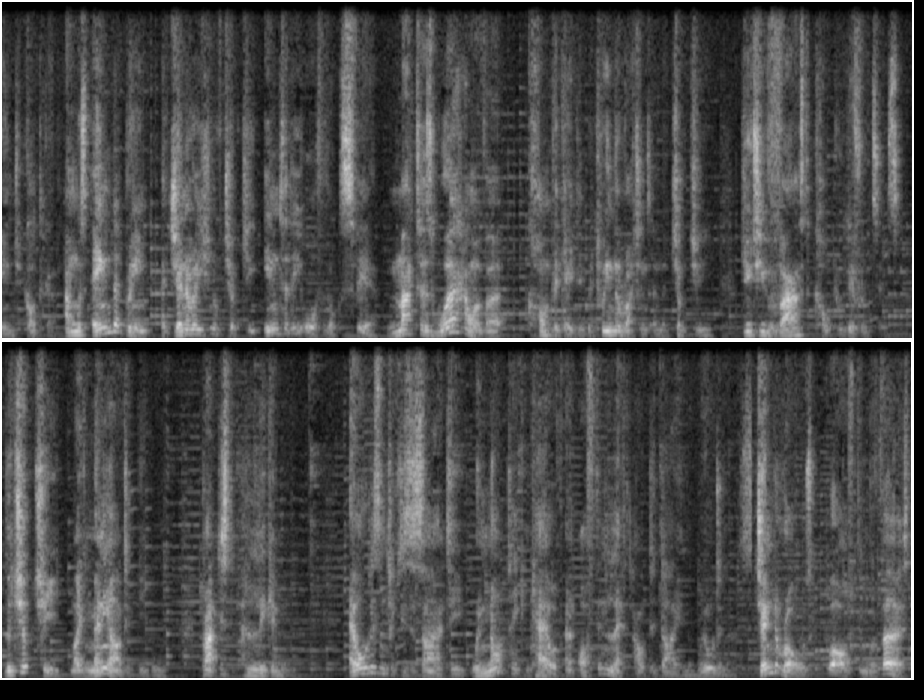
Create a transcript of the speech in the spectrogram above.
in Chukotka, and was aimed at bringing a generation of Chukchi into the Orthodox sphere. Matters were, however, complicated between the Russians and the Chukchi, due to vast cultural differences. The Chukchi, like many Arctic people, practiced polygamy. Elders in Chukchi society were not taken care of and often left out to die in the wilderness. Gender roles were often reversed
